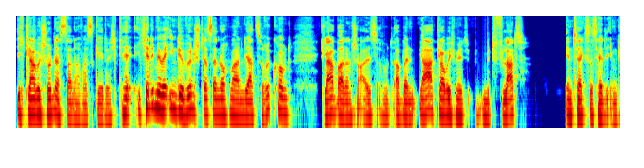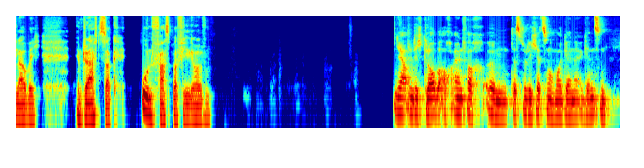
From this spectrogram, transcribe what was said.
ich glaube schon, dass da noch was geht. Ich, ich hätte mir bei ihm gewünscht, dass er noch mal ein Jahr zurückkommt. Klar war dann schon alles, aber ja, glaube ich, mit, mit Flood in Texas hätte ihm, glaube ich, im Draftstock unfassbar viel geholfen. Ja, und ich glaube auch einfach, ähm, das würde ich jetzt noch mal gerne ergänzen.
